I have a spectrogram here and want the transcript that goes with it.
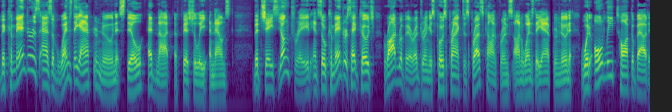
the Commanders, as of Wednesday afternoon, still had not officially announced the Chase Young trade. And so Commanders head coach Ron Rivera, during his post practice press conference on Wednesday afternoon, would only talk about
